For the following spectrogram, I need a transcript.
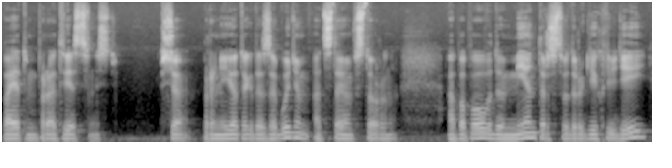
Поэтому про ответственность. Все, про нее тогда забудем, отставим в сторону. А по поводу менторства других людей,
